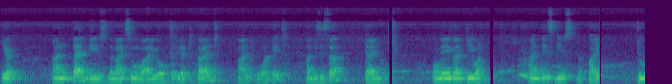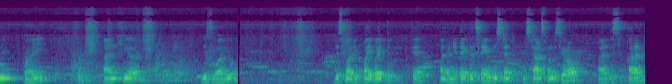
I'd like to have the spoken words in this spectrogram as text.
here. And that gives the maximum value of the electric current and voltage. And this is the time omega t1 and this gives the pi 2 pi. And here this value this value pi by 2 okay? And when you take the same instant it starts from the zero and this current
